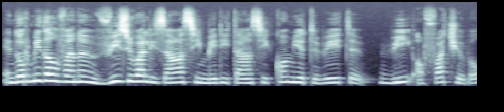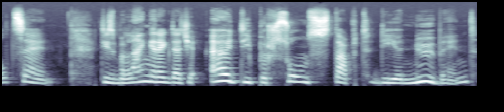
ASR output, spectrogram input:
En door middel van een visualisatie, meditatie, kom je te weten wie of wat je wilt zijn. Het is belangrijk dat je uit die persoon stapt die je nu bent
